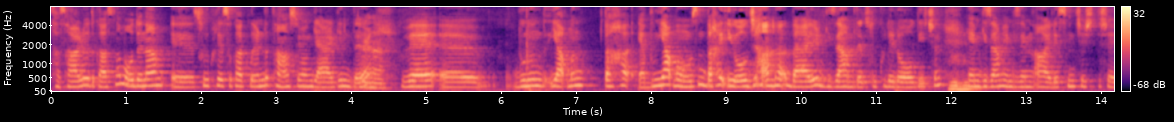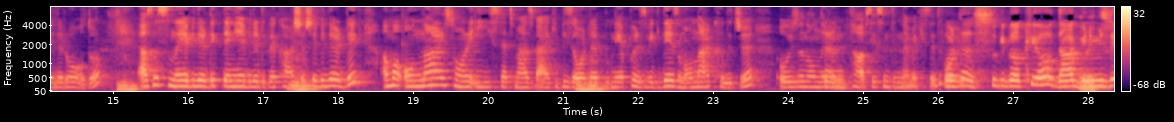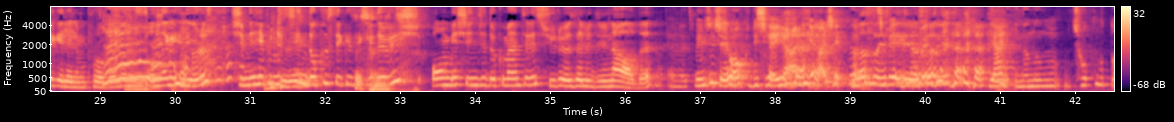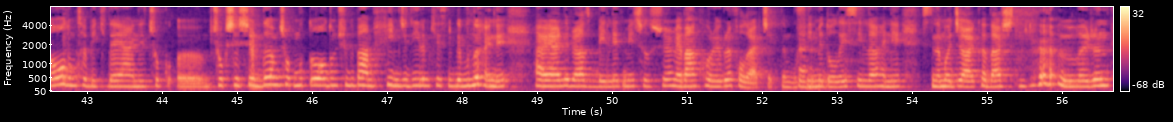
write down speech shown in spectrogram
tasarlıyorduk aslında ama o dönem e, Sulu Kule sokaklarında tansiyon gergindi ve e, bunun yapmanın daha yani bunu yapmamamızın daha iyi olacağına dair Gizem de Kuleli olduğu için hı hı. hem Gizem hem Gizem'in ailesinin çeşitli şeyleri oldu. Hı hı. Aslında sınayabilirdik, deneyebilirdik ve karşılaşabilirdik hı hı. ama onlar sonra iyi hissetmez belki. Biz orada hı hı. bunu yaparız ve gideriz ama onlar kalıcı. O yüzden onların Tabii. tavsiyesini dinlemek istedik. Orada su gibi akıyor. Daha günümüze evet. gelelim programın sonuna geliyoruz. Şimdi hepimiz kere... için 9-8'lik bir dövüş 15. dokumenterist jüri özel ödülünü aldı. Evet benim için şey... şok bir şey yani gerçekten. Nasıl hissediyorsun? yani inanılmaz çok mutlu oldum tabii ki de yani çok çok şaşırdım çok mutlu oldum çünkü ben bir filmci değilim kesinlikle bunu hani her yerde biraz belli etmeye çalışıyorum ve ben koreograf olarak çektim bu filmi dolayısıyla hani sinemacı arkadaşların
